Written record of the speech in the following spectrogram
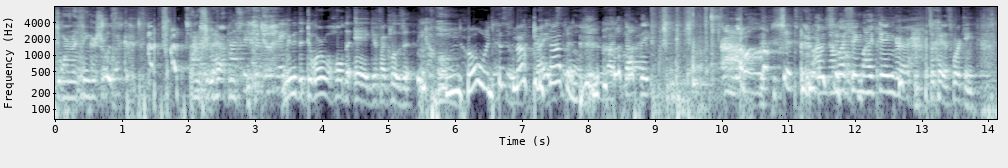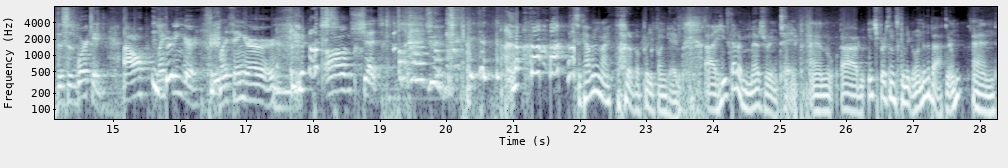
Door on my fingers real quick. I want to see what happens. You can do it. Maybe the door will hold the egg if I close it. No, that's not gonna Right? happen. Stop me. Oh, ah! oh shit! I'm squishing my finger. It's okay. It's working. This is working. Ow, my finger. My finger. Oh, oh shit. So Kevin and I thought of a pretty fun game. Uh, he's got a measuring tape, and um, each person's going to go into the bathroom, and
